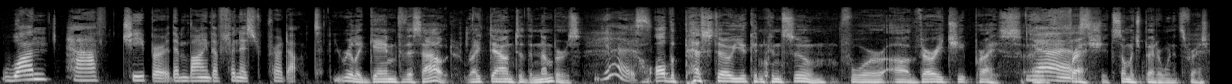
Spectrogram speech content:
one half cheaper than buying the finished product. You really gamed this out, right down to the numbers. Yes. All the pesto you can consume for a very cheap price. And Yes. fresh. It's so much better when it's fresh.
